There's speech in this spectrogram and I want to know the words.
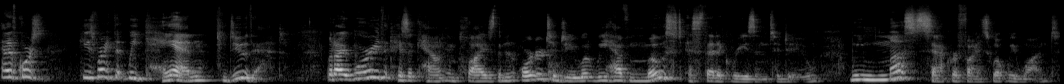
And of course, he's right that we can do that. But I worry that his account implies that in order to do what we have most aesthetic reason to do, we must sacrifice what we want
